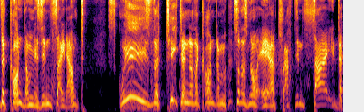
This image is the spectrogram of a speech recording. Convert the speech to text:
the condom is inside out. Squeeze the teat into the condom so there's no air trapped inside.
